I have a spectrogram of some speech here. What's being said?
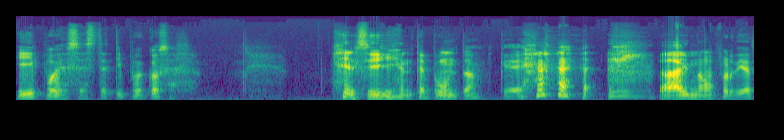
Y pues este tipo de cosas. El siguiente punto, que... Ay, no, por Dios.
